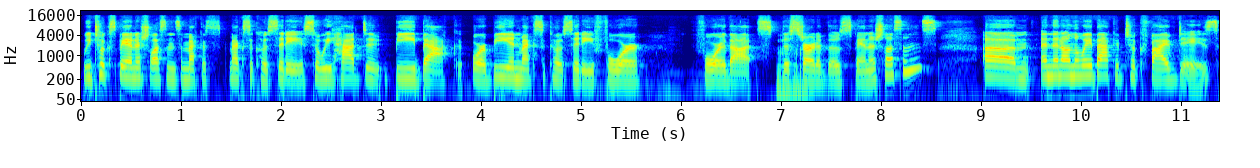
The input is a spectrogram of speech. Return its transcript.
we took Spanish lessons in Mex- Mexico City, so we had to be back or be in Mexico City for for that the start of those Spanish lessons. Um, and then on the way back, it took five days.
